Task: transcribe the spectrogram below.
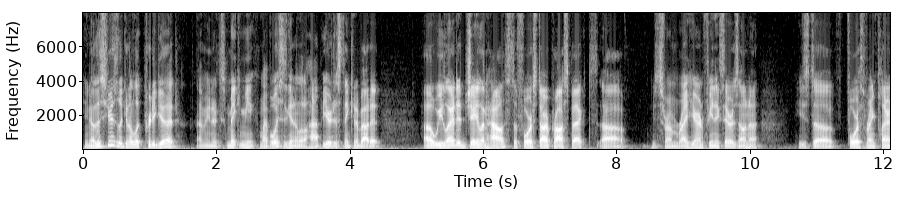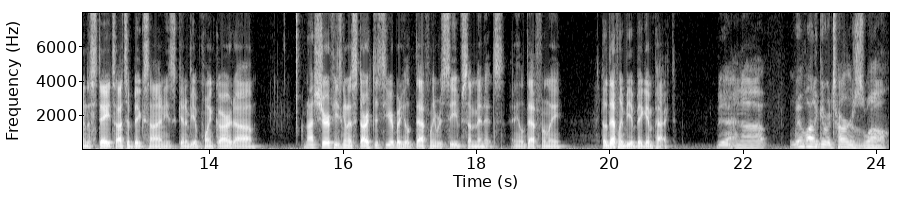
you know this year's going to look pretty good. I mean, it's making me my voice is getting a little happier just thinking about it. Uh, we landed Jalen House, the four-star prospect. Uh, he's from right here in Phoenix, Arizona. He's the fourth-ranked player in the state, so that's a big sign. He's going to be a point guard. Uh, I'm not sure if he's going to start this year, but he'll definitely receive some minutes, and he'll definitely he'll definitely be a big impact. Yeah, and uh, we have a lot of good returners as well.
